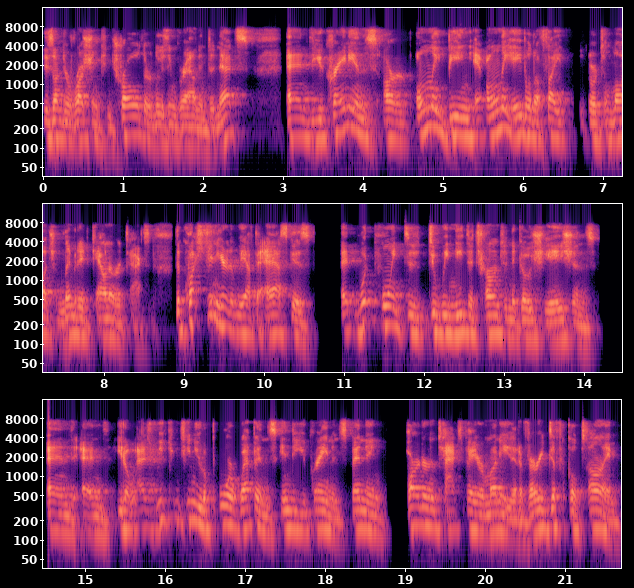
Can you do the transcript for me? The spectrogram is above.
is under Russian control. They're losing ground in Donetsk, and the Ukrainians are only being only able to fight or to launch limited counterattacks. The question here that we have to ask is: At what point do, do we need to turn to negotiations? And and you know, as we continue to pour weapons into Ukraine and spending hard earned taxpayer money at a very difficult time.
